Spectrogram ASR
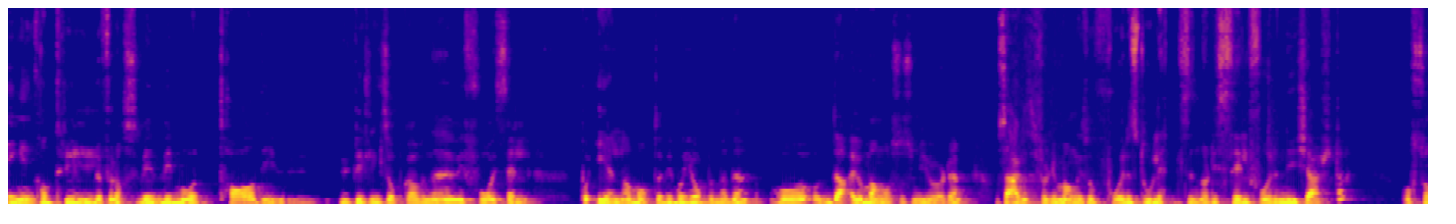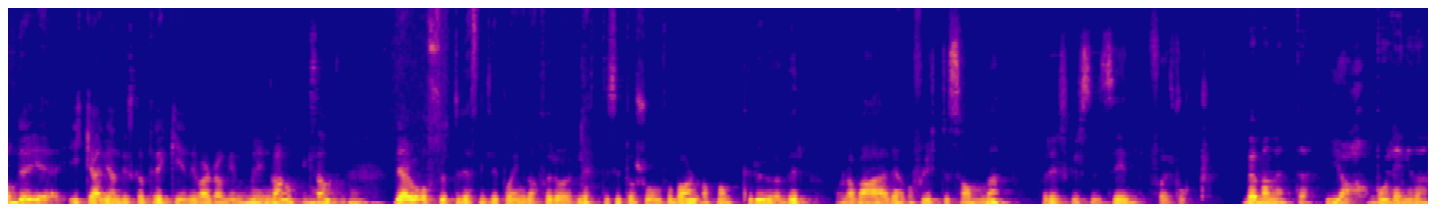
ingen kan trylle for oss. Vi, vi må ta de utviklingsoppgavene vi får selv, på en eller annen måte. Vi må jobbe med det. Og det er jo mange også som gjør det. Og så er det selvfølgelig mange som får en stor lettelse når de selv får en ny kjæreste. Også om det ikke er en de skal trekke inn i hverdagen med en gang. ikke sant? Mm, mm. Det er jo også et vesentlig poeng da, for å lette situasjonen for barn. At man prøver å la være å flytte sammen med forelskelsen sin for fort. Bør man vente? Ja. Hvor lenge da?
